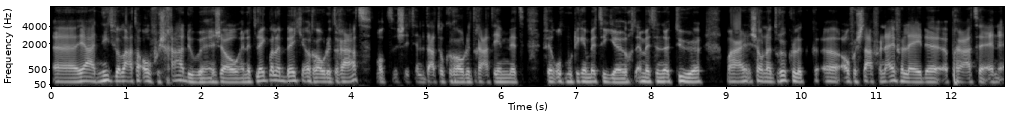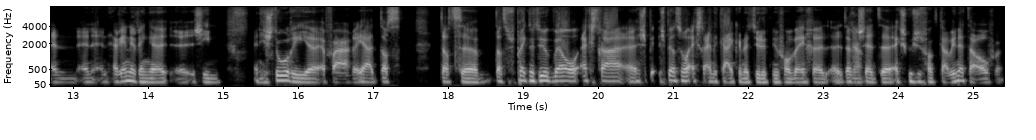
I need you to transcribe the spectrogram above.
uh, ja, het niet wil laten overschaduwen en zo. En het leek wel een beetje een rode draad. Want er zit inderdaad ook een rode draad in met veel ontmoetingen met de jeugd en met de natuur. Maar zo nadrukkelijk uh, over slavernijverleden praten en, en, en, en herinneringen zien en historie ervaren. Ja, dat, dat, uh, dat spreekt natuurlijk wel extra, uh, speelt zich wel extra in de kijker natuurlijk nu vanwege de recente ja. excuses van het kabinet daarover.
